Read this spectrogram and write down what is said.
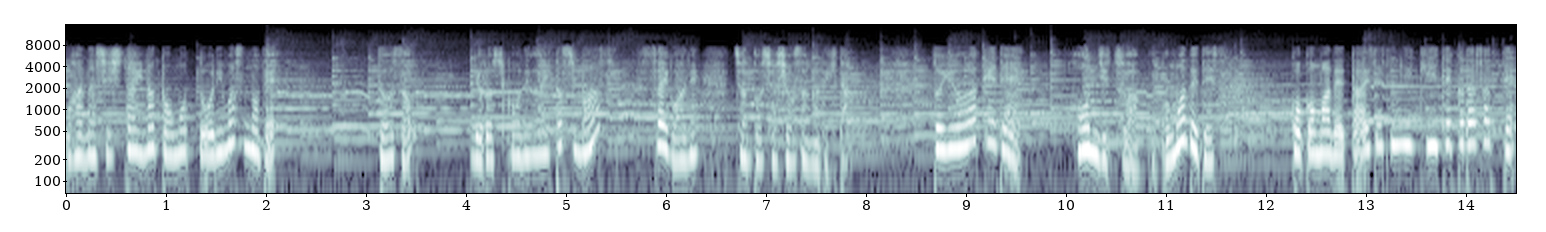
お話ししたいなと思っておりますのでどうぞよろしくお願いいたします。最後はねちゃんと車掌さんができた。というわけで本日はここまでです。ここまで大切に聞いてくださって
